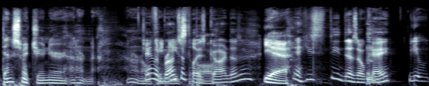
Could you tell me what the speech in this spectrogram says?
Dennis Smith Jr. I don't know. I don't know. if Jalen Brunson needs the plays ball. guard, doesn't he? Yeah. Yeah, he's he does okay. You,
